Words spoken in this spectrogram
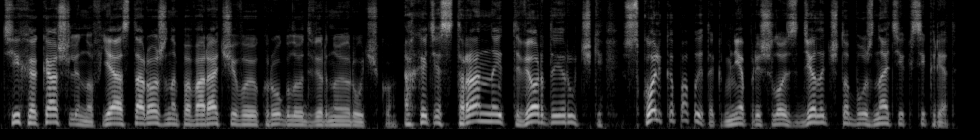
Тихо кашлянув, я осторожно поворачиваю круглую дверную ручку. Ах, эти странные твердые ручки! Сколько попыток мне пришлось сделать, чтобы узнать их секрет.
